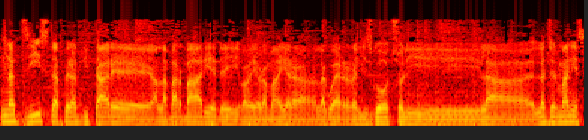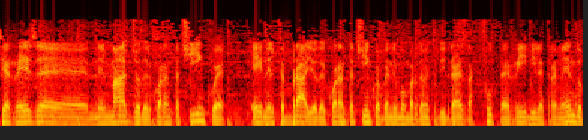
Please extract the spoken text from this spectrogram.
nazista per additare alla barbarie dei... vabbè oramai era la guerra, era gli sgoccioli, la, la Germania si arrese nel maggio del 45 e nel febbraio del 45 avvenne il bombardamento di Dresda, fu terribile, tremendo,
